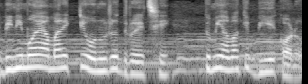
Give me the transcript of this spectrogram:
বিনিময়ে আমার একটি অনুরোধ রয়েছে, তুমি আমাকে বিয়ে করো।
